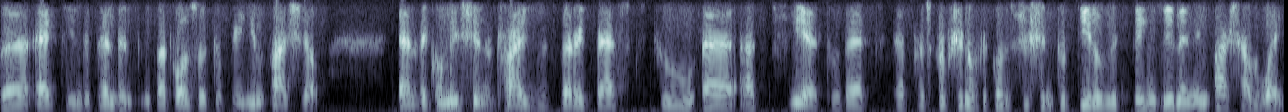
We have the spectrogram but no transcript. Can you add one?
uh, act independently, but also to be impartial. And the Commission tries its very best to uh, adhere to that uh, prescription of the Constitution to deal with things in an impartial way.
